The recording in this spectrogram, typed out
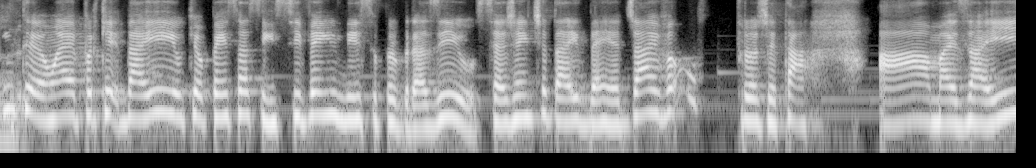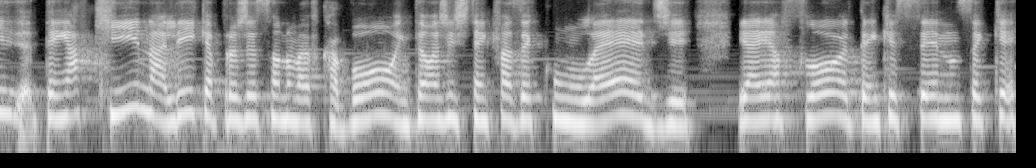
Então, é, porque daí o que eu penso é assim, se vem isso para o Brasil, se a gente dá a ideia de, ai, vamos projetar. Ah, mas aí tem a quina ali que a projeção não vai ficar boa, então a gente tem que fazer com LED, e aí a flor tem que ser não sei o quê.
